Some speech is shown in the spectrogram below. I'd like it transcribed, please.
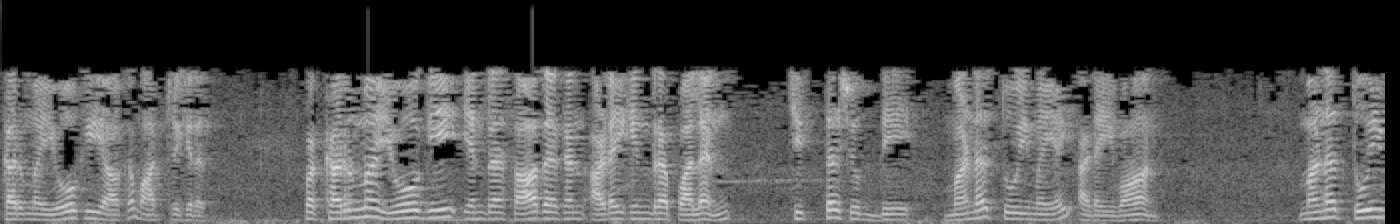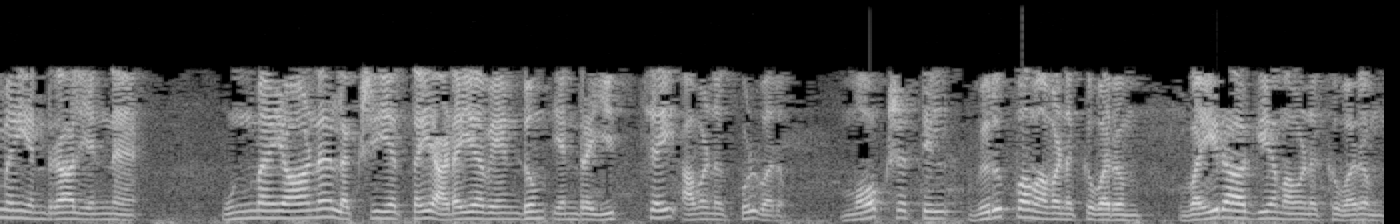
கர்ம யோகியாக மாற்றுகிறது. இப்ப கர்ம யோகி என்ற சாதகன் அடைகின்ற பலன் சித்த சுத்தி மன தூய்மையை அடைவான். மன தூய்மை என்றால் என்ன? உண்மையான லட்சியத்தை அடைய வேண்டும் என்ற இச்சை அவனுக்குள் வரும். மோக்ஷத்தில் விருப்பம் அவனுக்கு வரும் வைராகியம் அவனுக்கு வரும்.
